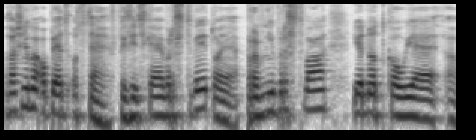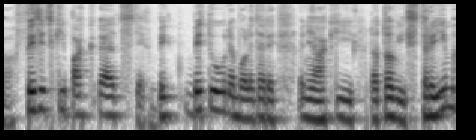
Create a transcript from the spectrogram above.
začneme opět od té fyzické vrstvy, to je první vrstva, jednotkou je uh, fyzický paket z těch bitů, neboli tedy nějaký datový stream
